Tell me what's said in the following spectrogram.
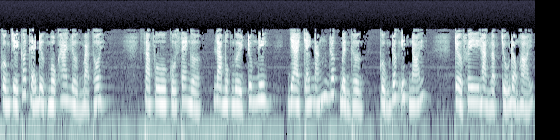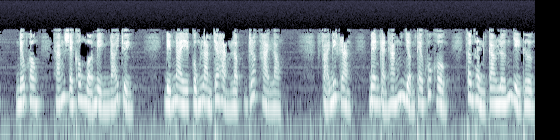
cũng chỉ có thể được một hai lượng mà thôi. Sa phu của xe ngựa là một người trung niên, da cháy nắng rất bình thường, cũng rất ít nói. Trừ phi Hàng Lập chủ động hỏi, nếu không, hắn sẽ không mở miệng nói chuyện. Điểm này cũng làm cho Hàng Lập rất hài lòng. Phải biết rằng, bên cạnh hắn dẫn theo khúc hồn, thân hình cao lớn dị thường,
